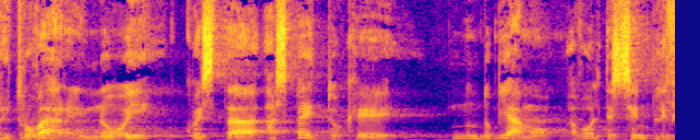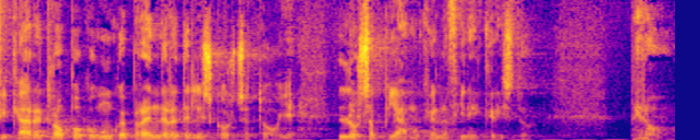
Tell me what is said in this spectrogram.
ritrovare in noi questo aspetto che non dobbiamo a volte semplificare troppo o comunque prendere delle scorciatoie. Lo sappiamo che alla fine è Cristo. Però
